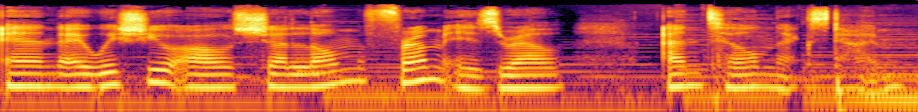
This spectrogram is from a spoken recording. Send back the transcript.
and I wish you all shalom from Israel. Until next time.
